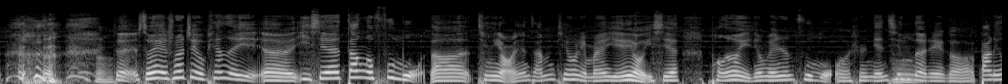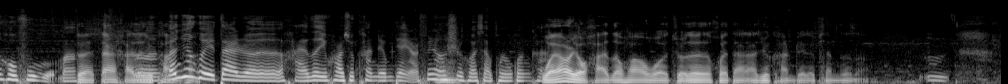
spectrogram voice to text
对，所以说这部片子，呃，一些当了父母的听友，因为咱们听友里面也有一些朋友已经为人父母，是年轻的这个八零后父母嘛？对，带着孩子去看，完全可以带着孩子一块儿去看这部电影，非常适合小朋友观看。我要是有孩子的话，我绝对会带他去看这个片子的。嗯。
